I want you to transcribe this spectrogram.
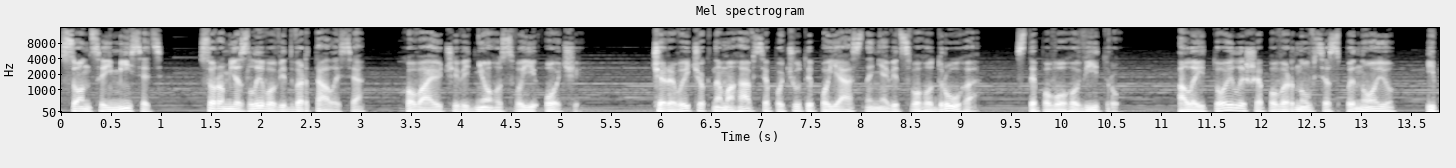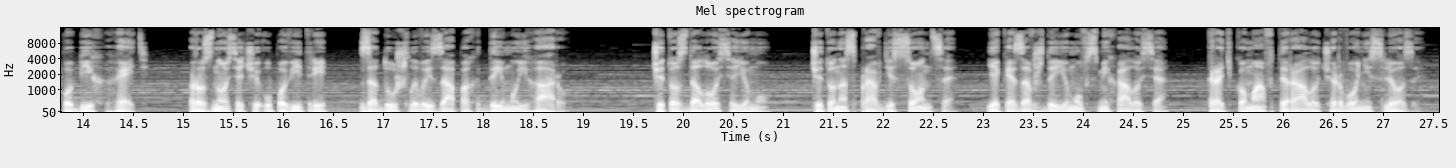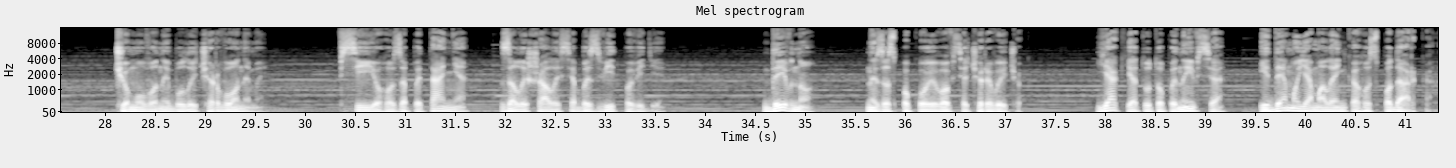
Сонце й місяць сором'язливо відверталися, ховаючи від нього свої очі. Черевичок намагався почути пояснення від свого друга, степового вітру, але й той лише повернувся спиною і побіг геть, розносячи у повітрі задушливий запах диму й гару. Чи то здалося йому, чи то насправді сонце, яке завжди йому всміхалося, крадькома втирало червоні сльози. Чому вони були червоними? Всі його запитання залишалися без відповіді. Дивно, не заспокоювався черевичок. Як я тут опинився, і де моя маленька господарка?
